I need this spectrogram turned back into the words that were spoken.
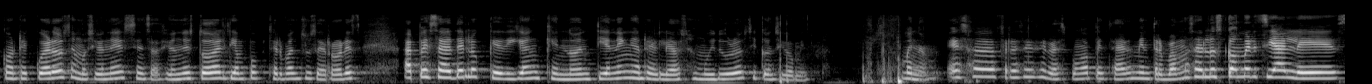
con recuerdos, emociones, sensaciones, todo el tiempo observan sus errores, a pesar de lo que digan que no entienden, en realidad son muy duros y consigo mismos. Bueno, esa frase se las pongo a pensar mientras vamos a los comerciales.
